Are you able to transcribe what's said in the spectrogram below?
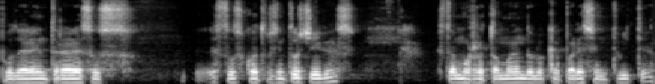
poder entrar esos, estos 400 gigas. Estamos retomando lo que aparece en Twitter.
